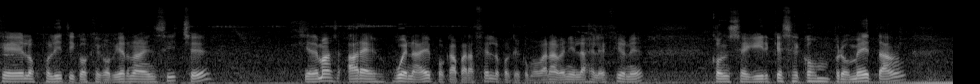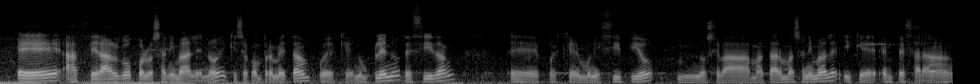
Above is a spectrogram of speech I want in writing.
que los políticos que gobiernan en Siche y además ahora es buena época para hacerlo porque como van a venir las elecciones, conseguir que se comprometan eh, a hacer algo por los animales, ¿no? Y que se comprometan, pues que en un pleno decidan eh, pues que el municipio no se va a matar más animales y que empezarán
